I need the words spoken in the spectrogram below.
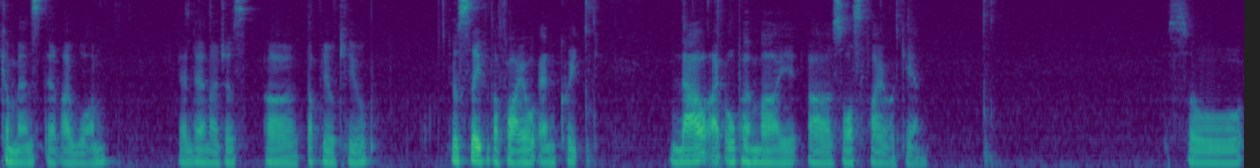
commands that I want. And then I just uh, WQ to save the file and quit. Now I open my uh, source file again. So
